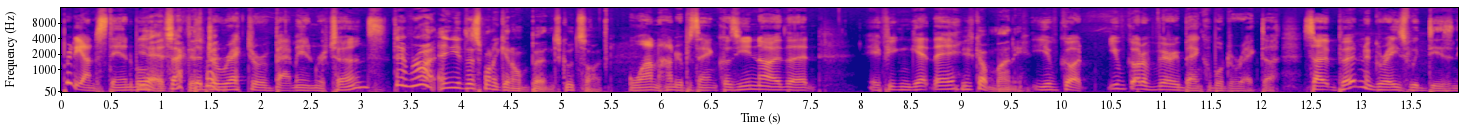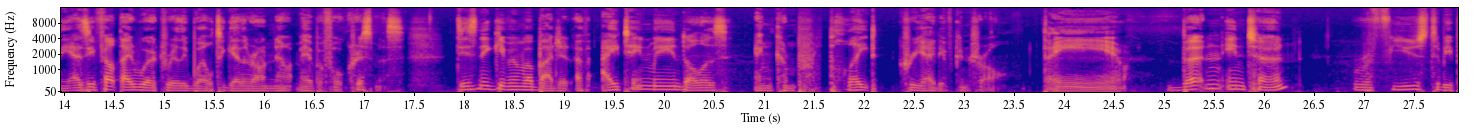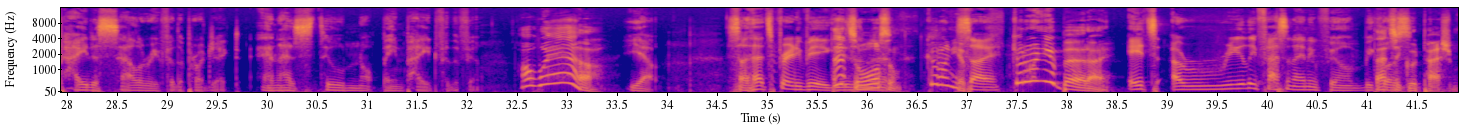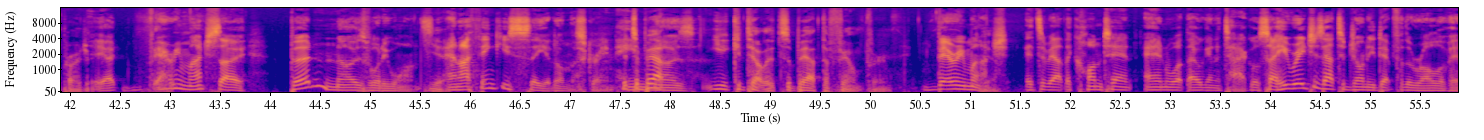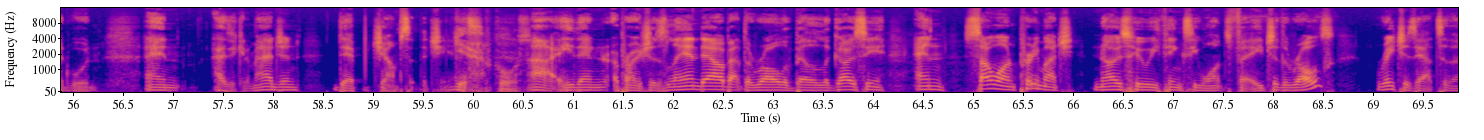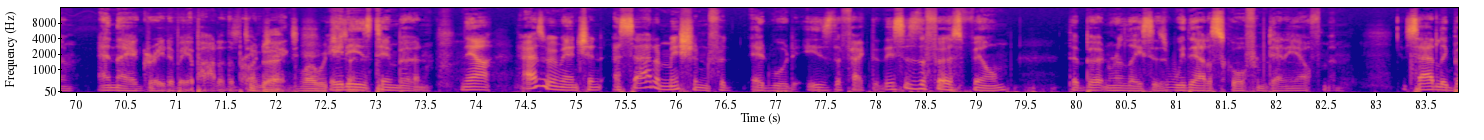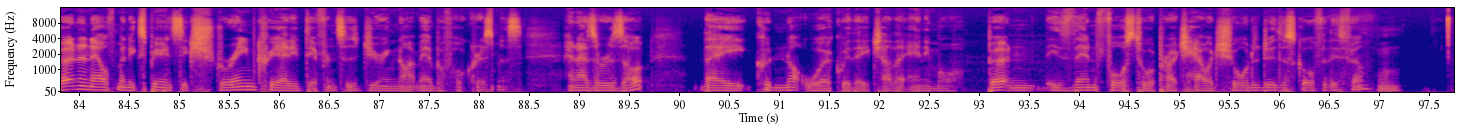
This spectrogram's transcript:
Pretty understandable. Yeah, exactly. The director of Batman Returns, Damn right. And you just want to get on Burton's good side. one hundred percent, because you know that if you can get there, He's got money. you've got you've got a very bankable director. So Burton agrees with Disney as he felt they'd worked really well together on Nightmare Before Christmas. Disney give him a budget of eighteen million dollars and complete creative control. Damn. Burton, in turn, refused to be paid a salary for the project and has still not been paid for the film. Oh wow. Yeah. So that's pretty big. That's isn't it? Good on you. So Good on you, Birdo. it's a really fascinating film because That's a good passion project. Yeah, very much so. Burton knows what he wants, Yeah. and I think you see it on the screen. He It's about knows you can tell it's about the film for him. very much. It's about the content and what they were going to tackle. So he reaches out to Johnny Depp for the role of Ed Wood, and as you can imagine, Depp jumps at the chance. Yeah, of course. Uh, he then approaches Landau about the role of Bela Lugosi, and so on. Pretty much knows who he thinks he wants for each of the roles. Reaches out to them, and they agree to be a part of the Tim Burton. project. Why would you It is Tim Burton. Now, as we mentioned, a sad omission for Ed Wood is the fact that this is the first film that Burton releases without a score from Danny Elfman. Sadly, Burton and Elfman experienced extreme creative differences during Nightmare Before Christmas, and as a result, they could not work with each other anymore. Burton is then forced to approach Howard Shore to do the score for this film, Mm.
